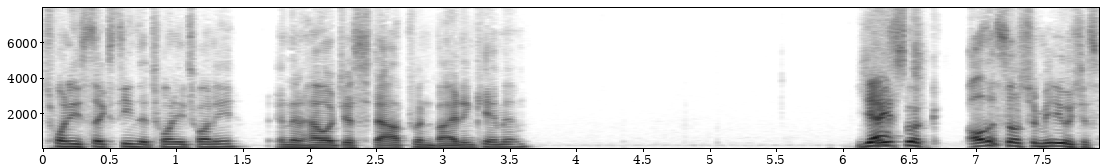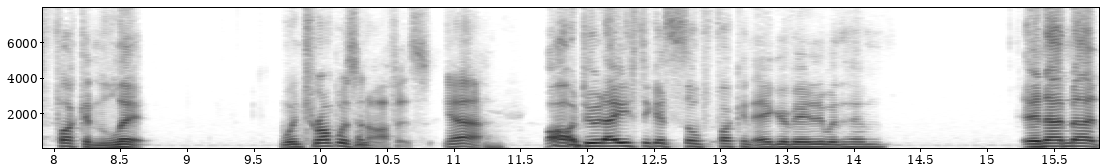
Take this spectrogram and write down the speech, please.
2016 to 2020 and then how it just stopped when Biden came in? Yes. Facebook, all the social media was just fucking lit. when Trump was in office. Yeah. Oh, dude, I used to get so fucking aggravated with him. And I'm not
